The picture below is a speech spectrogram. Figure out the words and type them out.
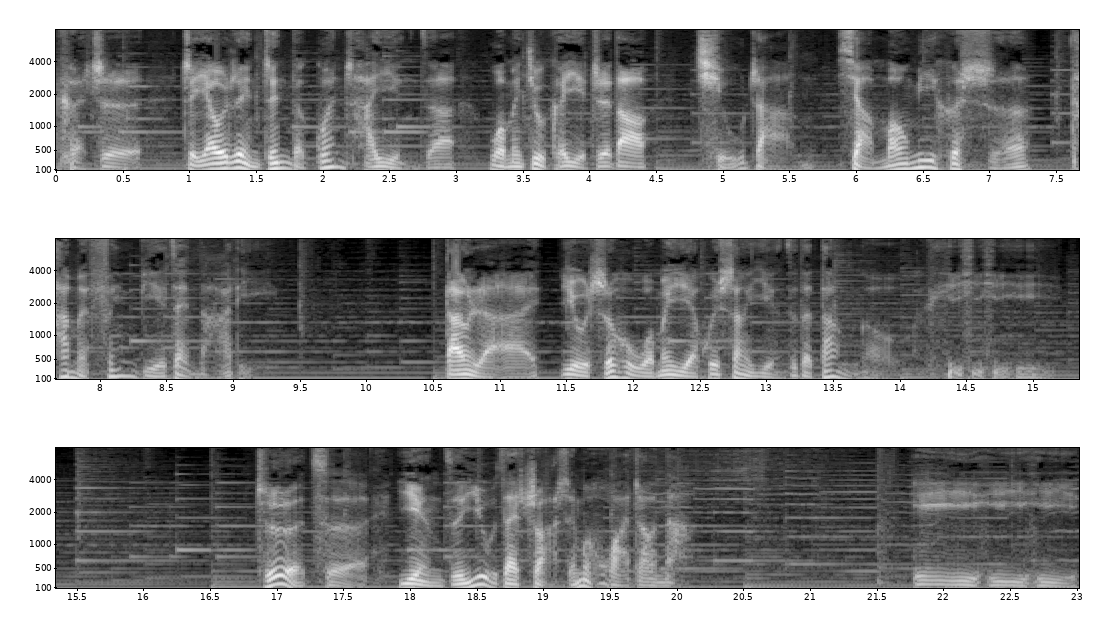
可是只要认真的观察影子，我们就可以知道酋长、小猫咪和蛇。它们分别在哪里？当然，有时候我们也会上影子的当哦。嘿嘿嘿嘿。这次影子又在耍什么花招呢？嘿嘿嘿！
